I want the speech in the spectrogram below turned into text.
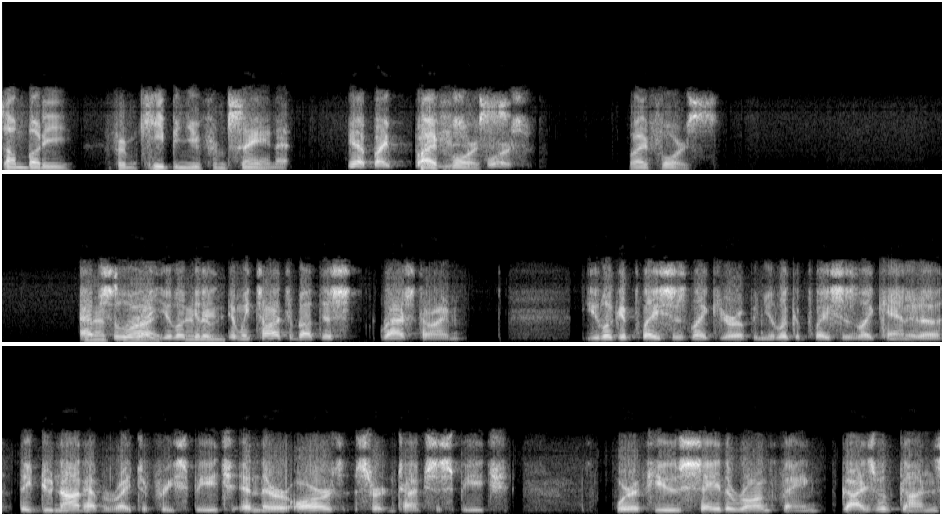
somebody from keeping you from saying it. Yeah, by by, by force. force. By force. Absolutely right. You look I at mean, it, and we talked about this last time. You look at places like Europe and you look at places like Canada, they do not have a right to free speech, and there are certain types of speech where if you say the wrong thing, guys with guns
